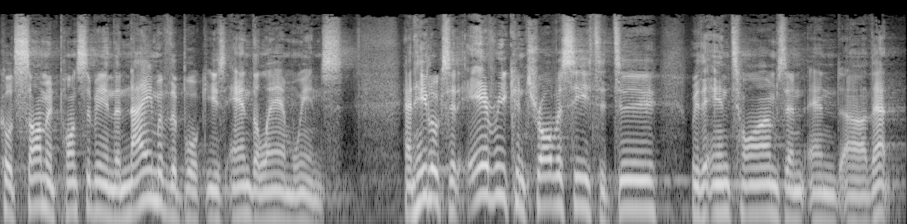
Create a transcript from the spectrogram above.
called Simon Ponsonby, and the name of the book is And the Lamb Wins. And he looks at every controversy to do with the end times and, and uh, that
